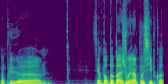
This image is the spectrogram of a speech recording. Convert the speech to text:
non plus. on peut pas jouer l'impossible, quoi.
